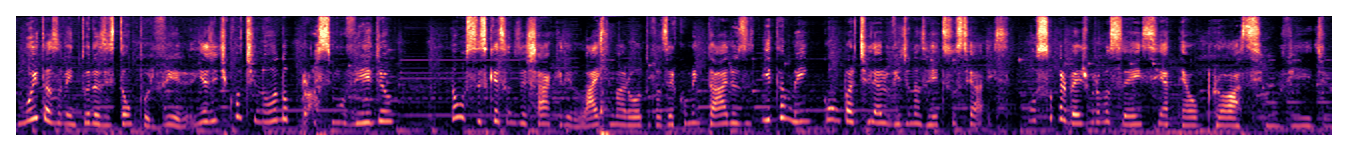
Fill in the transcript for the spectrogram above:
Muitas aventuras estão por vir e a gente continua no próximo vídeo. Não se esqueçam de deixar aquele like maroto, fazer comentários e também compartilhar o vídeo nas redes sociais. Um super beijo pra vocês e até o próximo vídeo.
